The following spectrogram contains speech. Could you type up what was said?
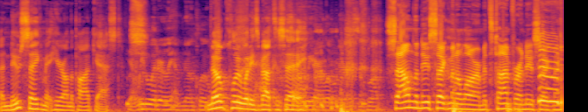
a new segment here on the podcast. Yeah, we literally have no clue. No what's clue what he's about to say. So we are a little nervous as well. Sound the new segment alarm. It's time for a new segment.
